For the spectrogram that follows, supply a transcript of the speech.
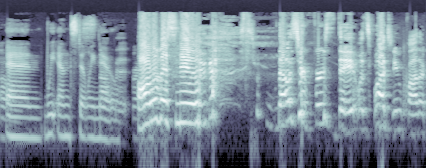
Oh, And we instantly knew. right All of us knew. Guys, that was your first date was watching Father.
